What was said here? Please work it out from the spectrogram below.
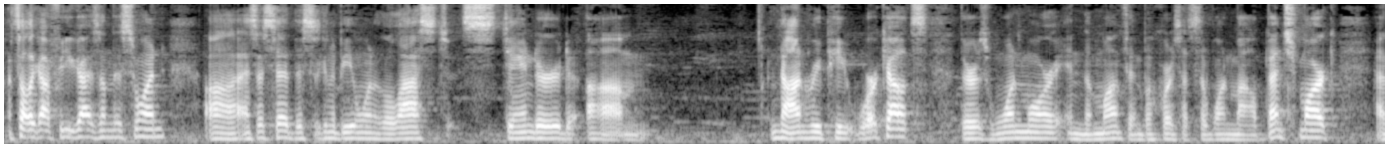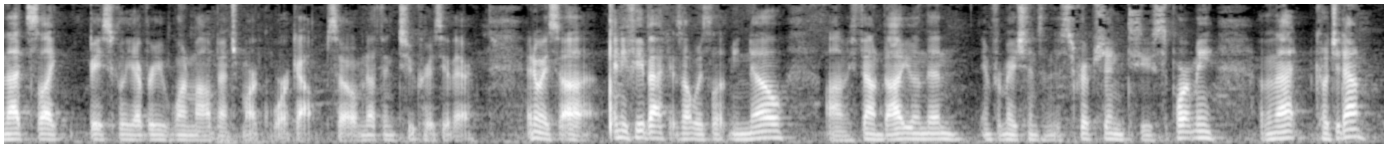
that's all I got for you guys on this one. Uh, as I said, this is going to be one of the last standard um, non-repeat workouts. There's one more in the month, and of course that's the one mile benchmark, and that's like basically every one mile benchmark workout. So nothing too crazy there. Anyways, uh, any feedback, as always, let me know. Um, if you found value in them, information's in the description to support me. Other than that, coach it down.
